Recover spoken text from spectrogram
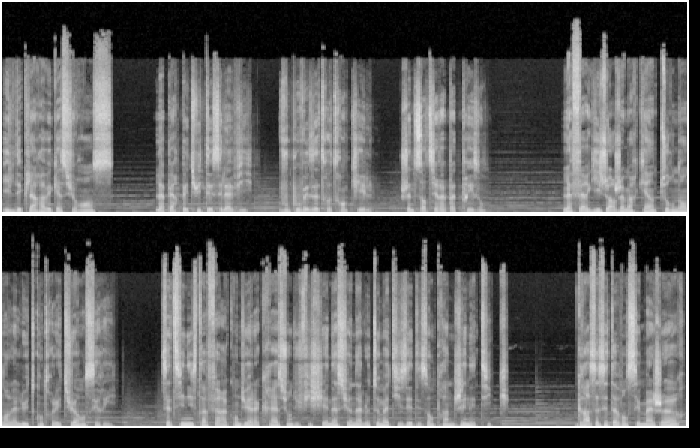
il déclare avec assurance La perpétuité, c'est la vie. Vous pouvez être tranquille, je ne sortirai pas de prison. L'affaire Guy Georges a marqué un tournant dans la lutte contre les tueurs en série. Cette sinistre affaire a conduit à la création du fichier national automatisé des empreintes génétiques. Grâce à cette avancée majeure,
